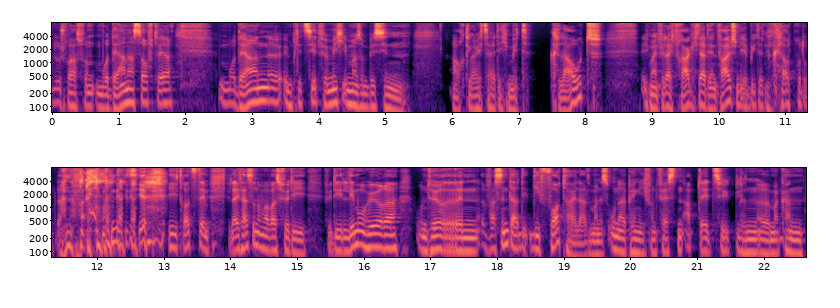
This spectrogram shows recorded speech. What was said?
du sprachst von moderner Software. Modern äh, impliziert für mich immer so ein bisschen auch gleichzeitig mit Cloud. Ich meine, vielleicht frage ich da den Falschen, ihr bietet ein Cloud-Produkt an, aber ich meine, ich trotzdem, vielleicht hast du noch mal was für die, für die Limo-Hörer und Hörerinnen. Was sind da die, die, Vorteile? Also man ist unabhängig von festen Update-Zyklen, äh, man kann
